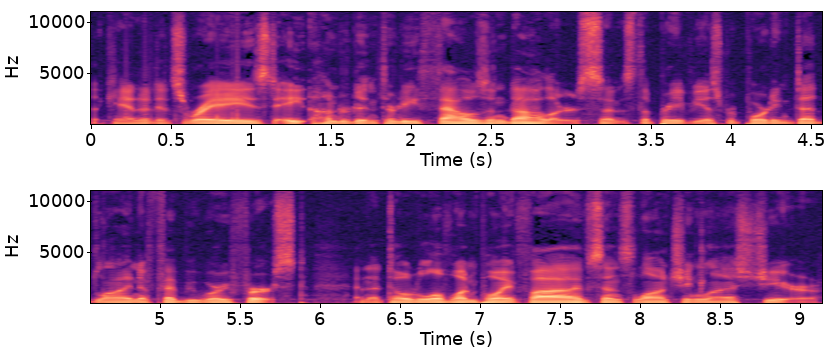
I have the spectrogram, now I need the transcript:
The candidates raised $830,000 since the previous reporting deadline of February 1st, and a total of 1.5 since launching last year.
